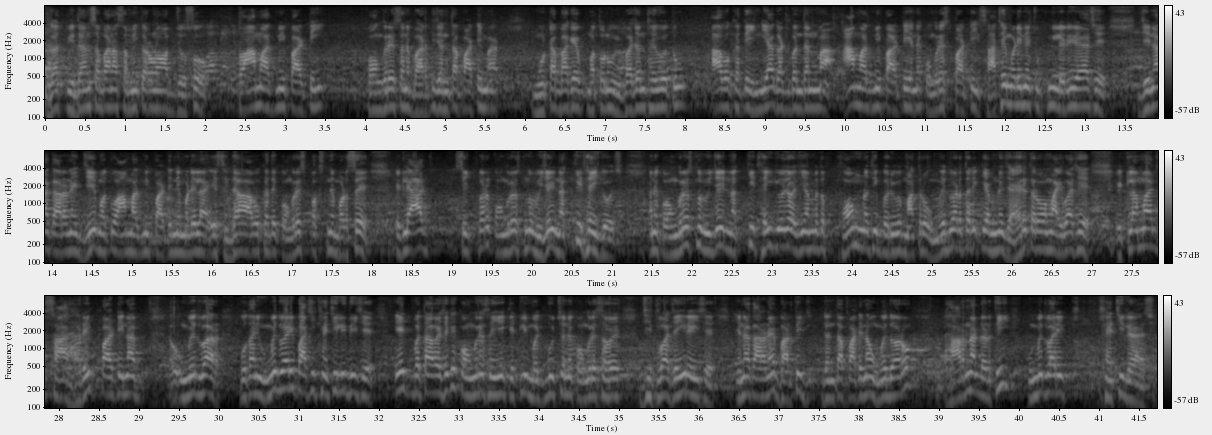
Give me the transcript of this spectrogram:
ગત વિધાનસભાના સમીકરણો આપ જોશો, તો આમ આદમી પાર્ટી કોંગ્રેસ અને ભારતીય જનતા પાર્ટીમાં મોટાભાગે મતોનું વિભાજન થયું હતું. આ વખતે ઇન્ડિયા ગઠબંધનમાં આમ આદમી પાર્ટી અને કોંગ્રેસ પાર્ટી સાથે મળીને ચૂંટણી લડી રહ્યા છે. જેના કારણે જે મતો આમ આદમી પાર્ટીને મળેલા એ સીધા આ વખતે કોંગ્રેસ પક્ષને મળશે. એટલે આ સીટ પર કોંગ્રેસનો વિજય નક્કી થઈ ગયો છે. અને કોંગ્રેસનો વિજય નક્કી થઈ ગયો છે, હજી અમે તો ફોર્મ નથી ભર્યું, માત્ર ઉમેદવાર તરીકે અમને જાહેર કરવામાં આવ્યા છે. એટલામાં જ હરેક પાર્ટીના ઉમેદવાર પોતાની ઉમેદવારી પાછી ખેંચી લીધી છે. એ જ બતાવે છે કે કોંગ્રેસ અહીંયા કેટલી મજબૂત છે અને કોંગ્રેસ હવે જીતવા જઈ રહી છે. એના કારણે ભારતીય જનતા પાર્ટીના ઉમેદવારો હારના ડરથી ઉમેદવારી ખેંચી રહ્યા છે.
